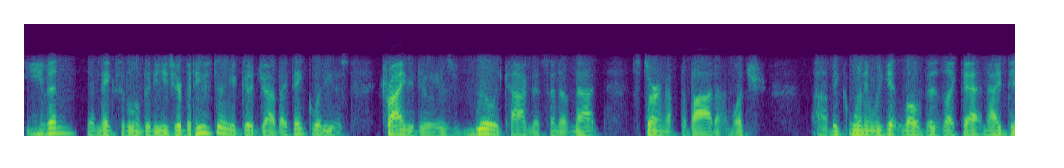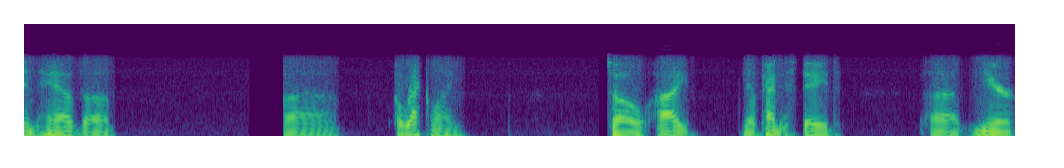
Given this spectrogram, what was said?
even, it makes it a little bit easier. But he was doing a good job. I think what he was trying to do is really cognizant of not stirring up the bottom, which uh, when we get low vis like that, and I didn't have uh, uh, a rec line, so I, you know, kind of stayed uh, near,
